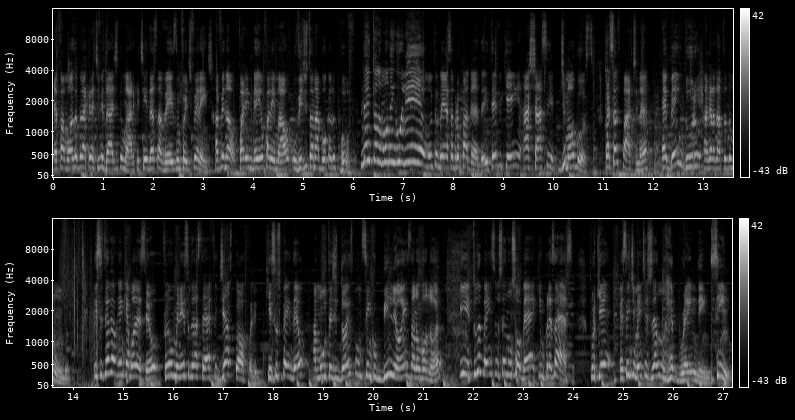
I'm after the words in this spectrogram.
é famosa pela criatividade do marketing e dessa vez não foi diferente. Afinal, falem bem ou falem mal, o vídeo tá na boca do povo. Nem todo mundo engoliu muito bem essa propaganda e teve quem achasse de mau gosto. Mas faz parte, né? É bem duro agradar todo mundo. E se teve alguém que amoleceu, foi o ministro do STF, Dias Toffoli, que suspendeu a multa de 2,5 bilhões da Novo Honor. E tudo bem se você não souber que empresa é essa, porque recentemente eles fizeram um rebranding. Sim,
